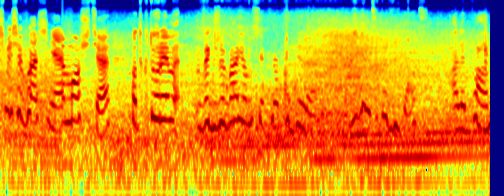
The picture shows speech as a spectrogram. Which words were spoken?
Zatrzymaliśmy się właśnie na moście, pod którym wygrzewają się krokodyle. Nie wiem, czy to widać, ale tam,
